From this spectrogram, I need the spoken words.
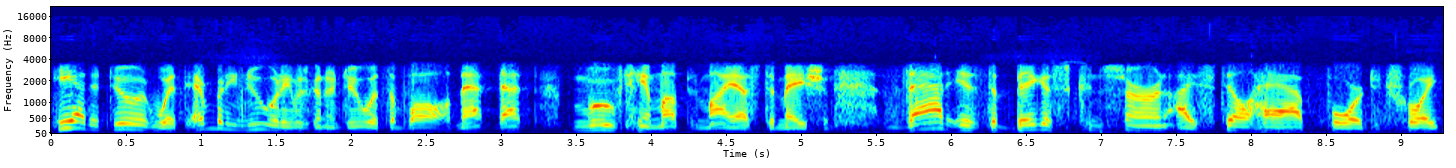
he had to do it with everybody knew what he was going to do with the ball. That that moved him up in my estimation. That is the biggest concern I still have for Detroit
